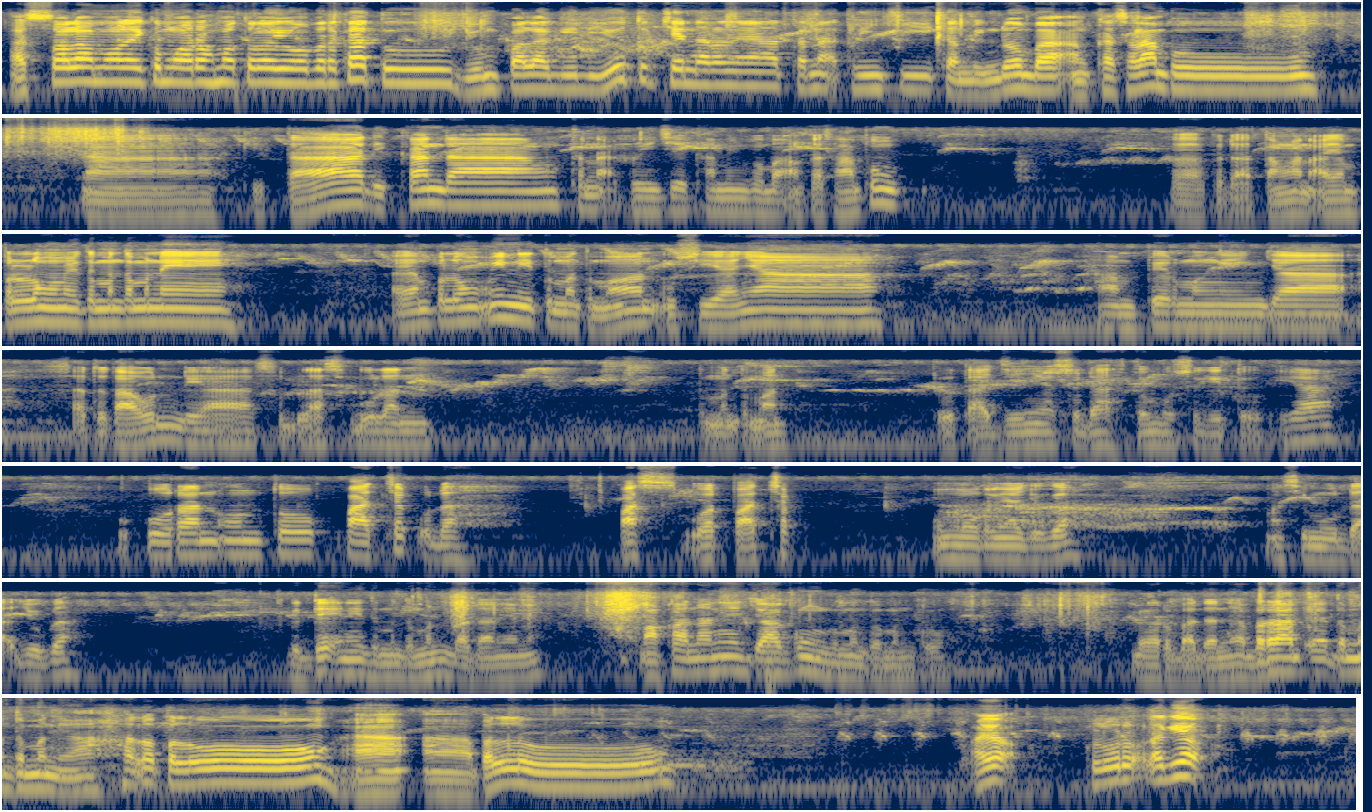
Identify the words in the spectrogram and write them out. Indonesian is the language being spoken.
Assalamualaikum warahmatullahi wabarakatuh. Jumpa lagi di youtube channelnya Ternak Kelinci Kambing Domba Angka Selampung Nah kita di kandang Ternak Kelinci Kambing Domba Angka Selampung nah, Kedatangan ayam pelung nih teman-teman nih. Ayam pelung ini teman-teman Usianya Hampir menginjak satu tahun Dia 11 bulan. Teman-teman Tuh tajinya sudah tumbuh segitu. Ya ukuran untuk pacek udah pas buat pacek. Umurnya juga. Masih muda juga. Gede nih teman-teman badannya nih. Makanannya jagung teman-teman tuh. Biar badannya berat ya teman-teman ya. Halo pelung. Ah, ah pelung. Ayo keluruk lagi yuk.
